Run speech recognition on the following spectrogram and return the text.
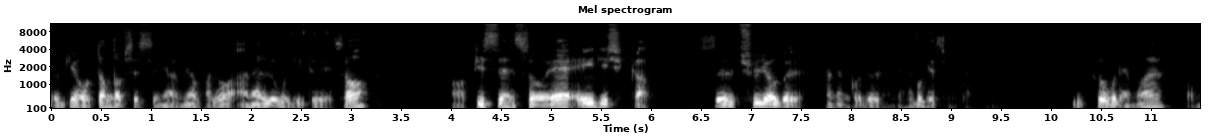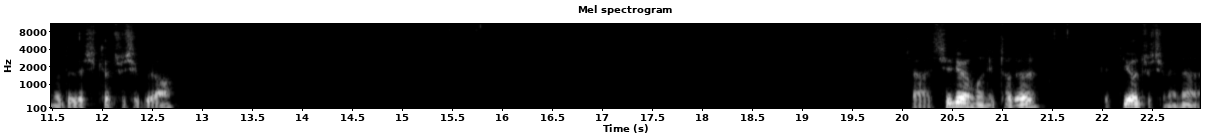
여기에 어떤 값을 쓰냐면 바로 아날로그 리드에서 어, 빛센서의 ADC 값을 출력을 하는 것을 한번 해보겠습니다. 이 프로그램을 업로드를 시켜 주시고요. 자, 시리얼 모니터를 띄워 주시면은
